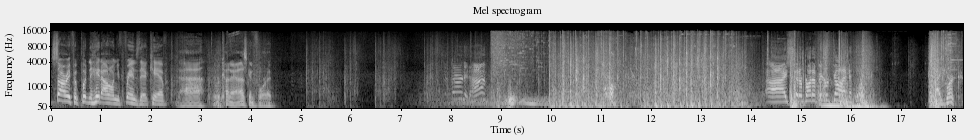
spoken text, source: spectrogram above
Sorry for putting a hit out on your friends there, Kev. Nah, they were kind of asking for it. Darn it, huh? I should have brought a bigger gun. Light work.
